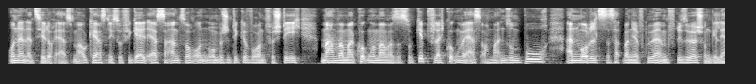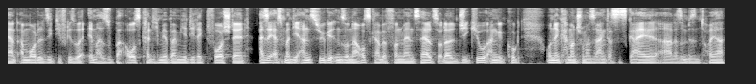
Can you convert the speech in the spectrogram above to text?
und dann erzähl doch erstmal, okay, hast nicht so viel Geld, erster Anzug, untenrum ein bisschen dick geworden, verstehe ich. Machen wir mal, gucken wir mal, was es so gibt. Vielleicht gucken wir erst auch mal in so einem Buch an Models. Das hat man ja früher im Friseur schon gelernt. Am Model sieht die Frisur immer super aus, kann ich mir bei mir direkt vorstellen. Also erstmal die Anzüge in so einer Ausgabe von Men's Health oder GQ angeguckt und dann kann man schon mal sagen, das ist geil, ah, das ist ein bisschen teuer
